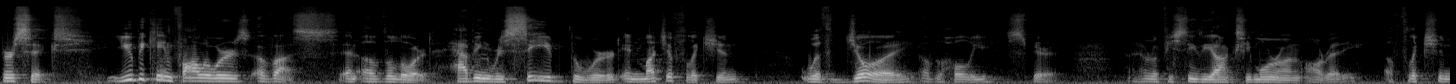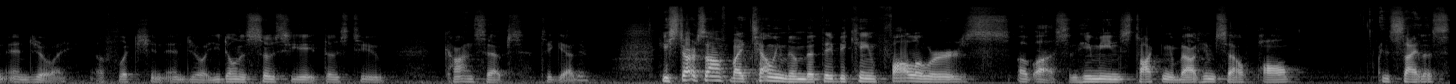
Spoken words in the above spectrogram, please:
Verse 6 You became followers of us and of the Lord, having received the word in much affliction with joy of the Holy Spirit. I don't know if you see the oxymoron already affliction and joy. Affliction and joy. You don't associate those two concepts together. He starts off by telling them that they became followers of us, and he means talking about himself, Paul and Silas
